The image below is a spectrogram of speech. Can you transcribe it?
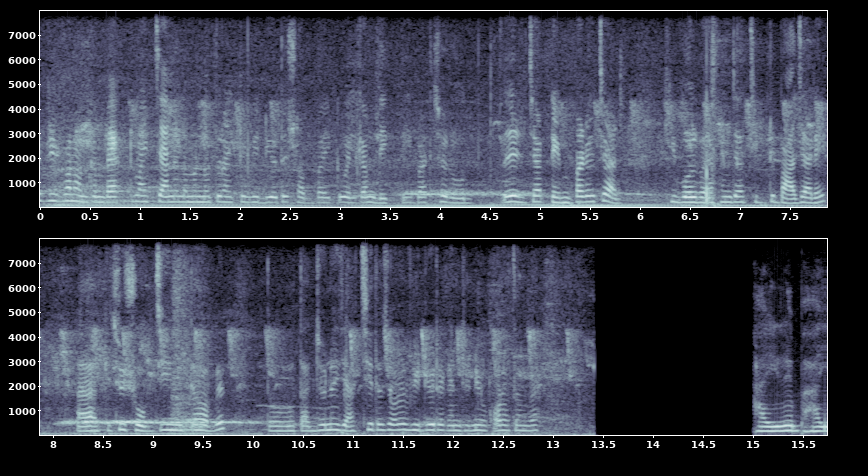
Everyone welcome back to my channel আমার নতুন একটা ভিডিওতে সবাইকে ওয়েলকাম দেখতেই পারছ রোদের যা টেম্পারেচার কি বলব, এখন যাচ্ছি একটু বাজারে কিছু সবজি নিতে হবে, তো তার জন্যই যাচ্ছি। তো চলো ভিডিওটা কন্টিনিউ করো তোমরা। ভাই রে ভাই,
